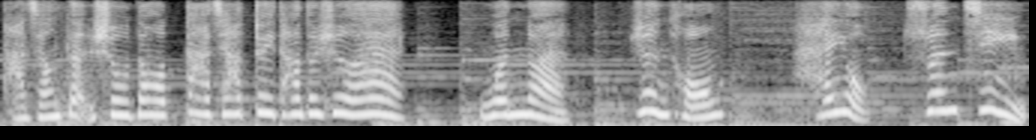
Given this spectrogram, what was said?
他将感受到大家对他的热爱、温暖、认同，还有尊敬。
